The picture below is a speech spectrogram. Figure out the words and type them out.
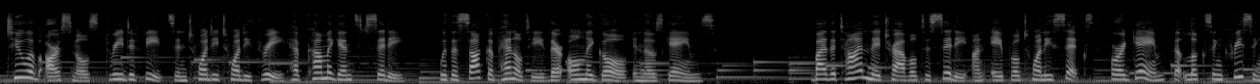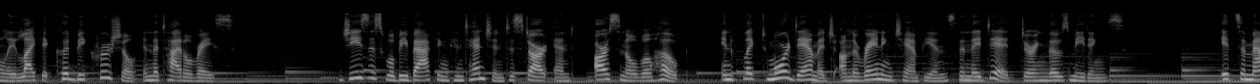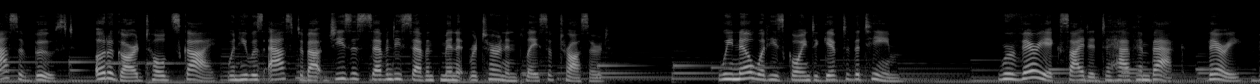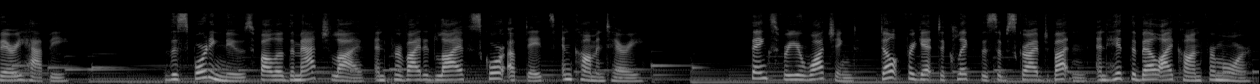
Two of Arsenal's three defeats in 2023 have come against City, with a Saka penalty their only goal in those games. By the time they travel to City on April 26 for a game that looks increasingly like it could be crucial in the title race. Jesus will be back in contention to start and, Arsenal will hope, inflict more damage on the reigning champions than they did during those meetings. It's a massive boost, Odegaard told Sky when he was asked about Jesus' 77th minute return in place of Trossard. We know what he's going to give to the team. We're very excited to have him back, very, very happy. The Sporting News followed the match live and provided live score updates and commentary. Thanks for your watching. Don't forget to click the subscribed button and hit the bell icon for more.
